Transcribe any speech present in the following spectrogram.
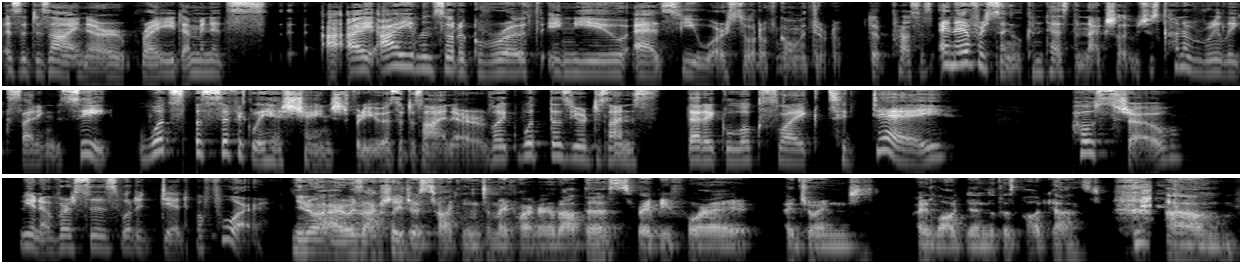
as a designer, right? I mean, it's, I, I even saw the growth in you as you were sort of going through the, the process and every single contestant actually, which is kind of really exciting to see. What specifically has changed for you as a designer? Like, what does your design aesthetic looks like today post show, you know, versus what it did before. You know, I was actually just talking to my partner about this right before I, I joined, I logged into this podcast. Um,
